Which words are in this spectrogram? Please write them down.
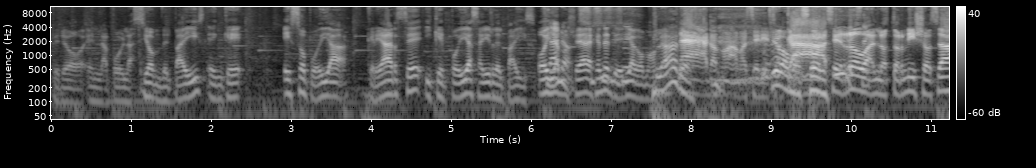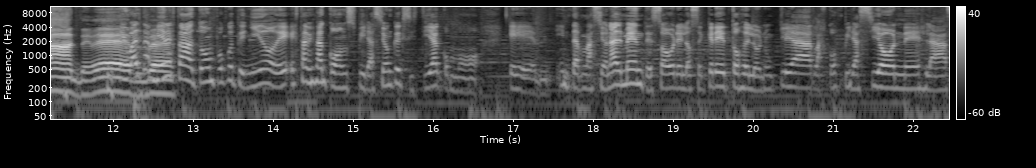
pero en la población del país, en que eso podía crearse y que podía salir del país. Hoy Claro, la mayoría de sí, la gente sí, te diría sí. como, Claro. "Nah, ¿cómo vamos a hacer ¿Qué eso vamos a acá? hacer?" Se Sí, roban exacto. los tornillos antes, ver, Igual también ver". estaba todo un poco teñido de esta misma conspiración que existía como eh, internacionalmente sobre los secretos de lo nuclear, las conspiraciones, las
